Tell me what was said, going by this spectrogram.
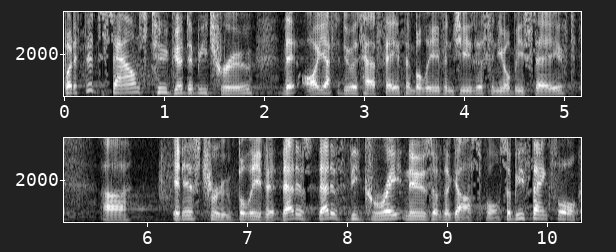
but if it sounds too good to be true, that all you have to do is have faith and believe in Jesus and you'll be saved, uh, it is true. Believe it. That is, that is the great news of the gospel. So be thankful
